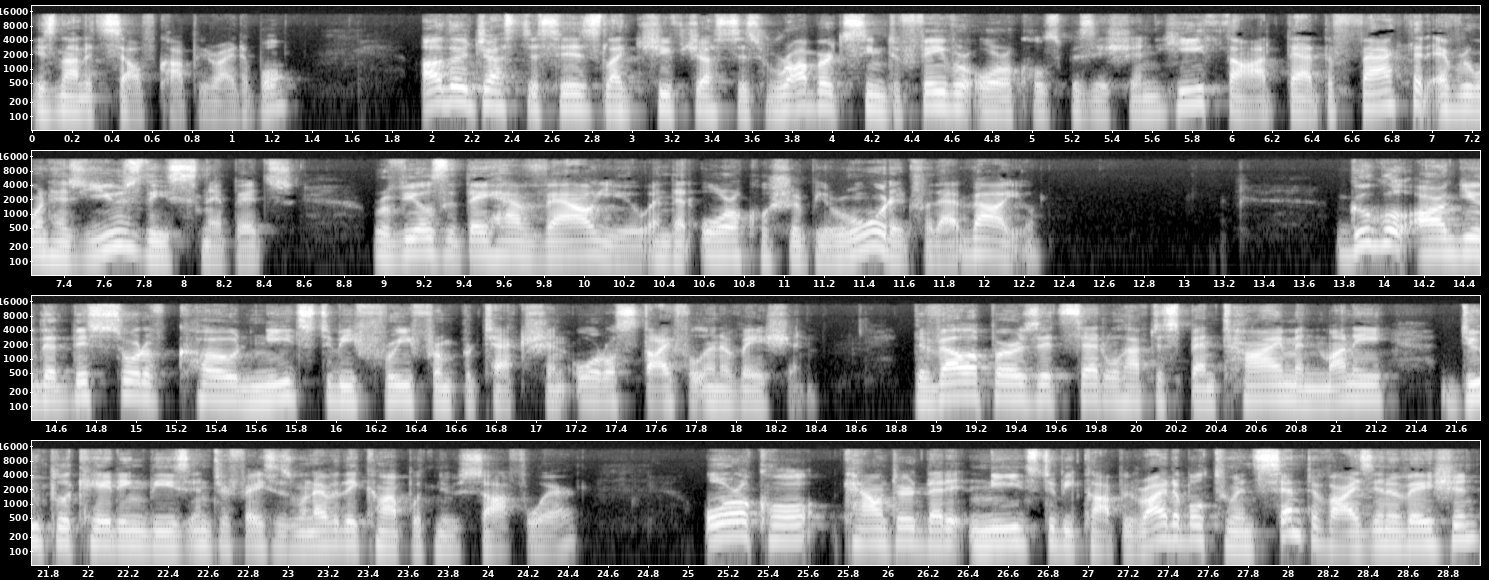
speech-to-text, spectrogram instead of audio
is not itself copyrightable. Other justices, like Chief Justice Roberts, seem to favor Oracle's position. He thought that the fact that everyone has used these snippets reveals that they have value and that Oracle should be rewarded for that value. Google argued that this sort of code needs to be free from protection or it'll stifle innovation. Developers, it said, will have to spend time and money duplicating these interfaces whenever they come up with new software. Oracle countered that it needs to be copyrightable to incentivize innovation.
